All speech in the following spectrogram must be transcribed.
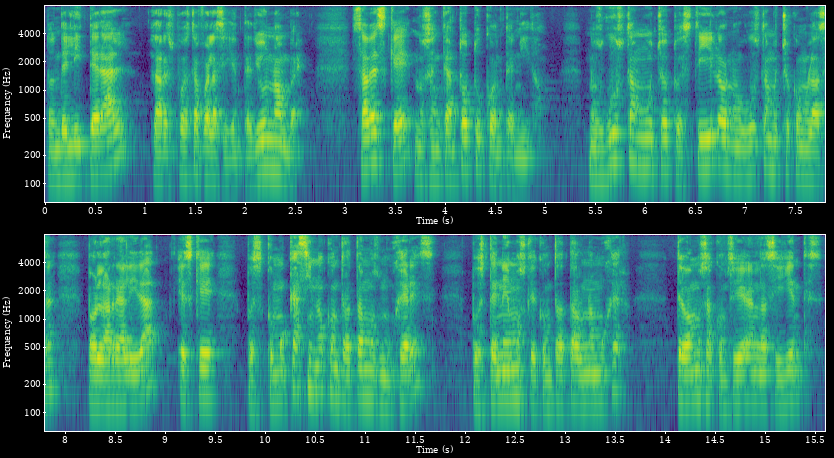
donde literal la respuesta fue la siguiente, de un hombre. ¿Sabes qué? Nos encantó tu contenido. Nos gusta mucho tu estilo, nos gusta mucho cómo lo hacen, pero la realidad es que, pues como casi no contratamos mujeres, pues tenemos que contratar una mujer. Te vamos a considerar en las siguientes.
